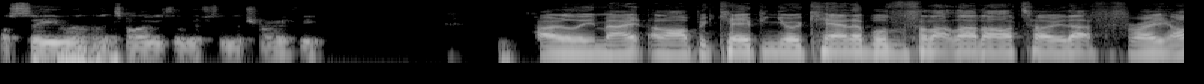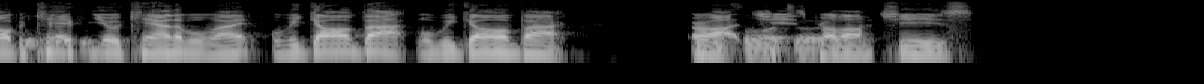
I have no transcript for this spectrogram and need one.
I'll see you when the Tigers are lifting the trophy. Totally, mate. And I'll be keeping you accountable for that lad. I'll tell you that for free. I'll be keeping you accountable, mate. We'll be going back. We'll be going back. All right. Cheers, brother. Cheers.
